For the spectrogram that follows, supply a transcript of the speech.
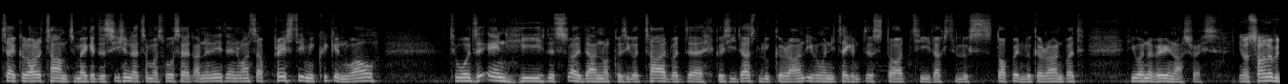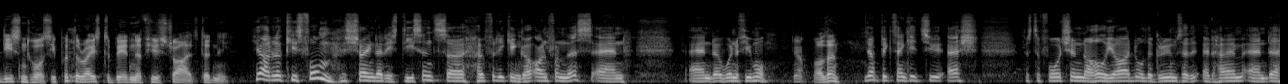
take a lot of time to make a decision. That's how much horse I had underneath, and once I pressed him, he quickened well towards the end, he did slow down, not because he got tired, but because uh, he does look around. Even when you take him to the start, he likes to look, stop and look around. But he won a very nice race. You know, sign of a decent horse. He put the race to bed in a few strides, didn't he? Yeah, look, his form is showing that he's decent. So hopefully he can go on from this and and uh, win a few more. Yeah, well done. Yeah, big thank you to Ash, Mr. Fortune, the whole yard, all the grooms at, at home, and uh,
